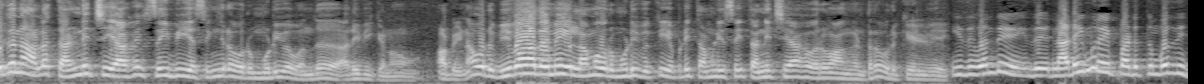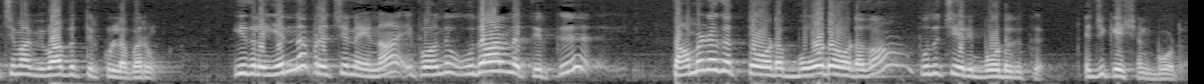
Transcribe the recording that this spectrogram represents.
எதனால தன்னிச்சையாக சிபிஎஸ்ங்கிற ஒரு முடிவை வந்து அறிவிக்கணும் அப்படின்னா ஒரு விவாதமே இல்லாம ஒரு முடிவுக்கு எப்படி தமிழிசை தன்னிச்சையாக வருவாங்கன்ற ஒரு கேள்வி இது வந்து இது நடைமுறைப்படுத்தும் போது நிச்சயமா விவாதத்திற்குள்ள வரும். இதுல என்ன பிரச்சனைனா இப்போ வந்து உதாரணத்திற்கு தமிழகத்தோட போர்டோட தான் புதுச்சேரி போர்டு இருக்கு எஜுகேஷன் போர்டு.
